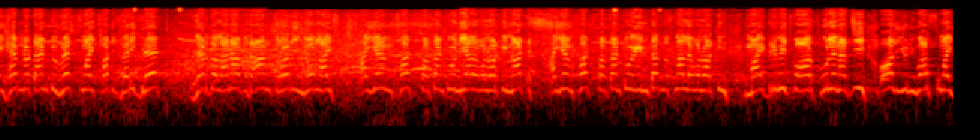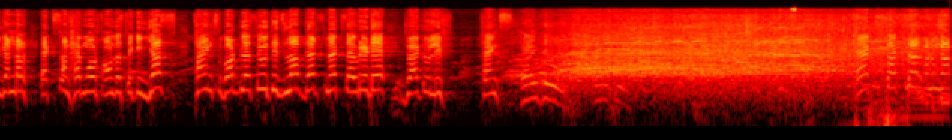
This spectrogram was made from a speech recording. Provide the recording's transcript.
I have no time to waste. My thought is very great. Let the Lana Vedant roll in your life. I am first person to India level working, not I am first person to international level working. My dream is for full energy. All universe, my under action have more sound than speaking. Yes, thanks. God bless you with his love that makes every day joy to live. Thanks. Thank you thank you एक्सपेक्टर बनूँगा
